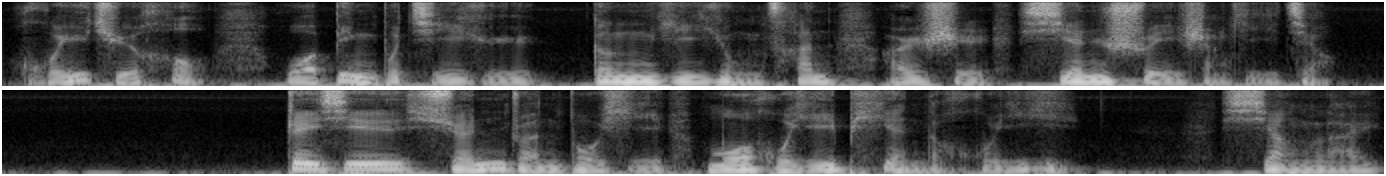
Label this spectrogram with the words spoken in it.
回去后，我并不急于更衣用餐，而是先睡上一觉。这些旋转不已、模糊一片的回忆，向来。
